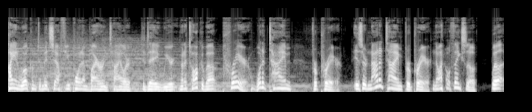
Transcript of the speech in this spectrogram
Hi, and welcome to Mid South Viewpoint. I'm Byron Tyler. Today we are going to talk about prayer. What a time for prayer. Is there not a time for prayer? No, I don't think so. Well,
